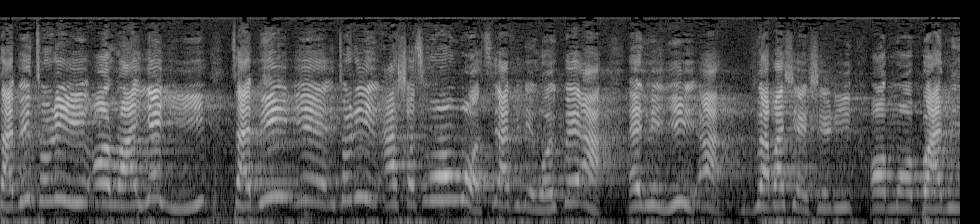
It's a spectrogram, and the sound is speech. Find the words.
Tàbí nítorí ọrọ̀ ayé yìí? Tàbí eh, nítorí aṣọ tí wọ́n ń wọ̀ tí a fi lè wọ̀ à ẹni yìí bí a bá ṣe ṣe rí ọmọ ọba ni.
